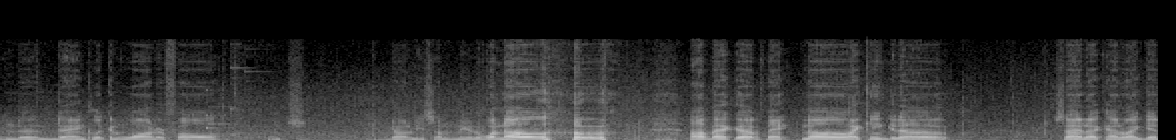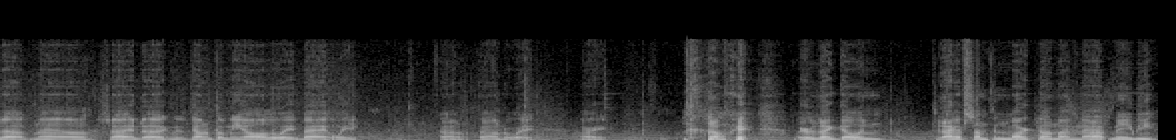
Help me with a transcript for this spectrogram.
And a dank looking waterfall. Which gotta be something near the one. No! Hop back up, thank- No, I can't get up. Psyduck, how do I get up now? Psyduck, this is gonna put me all the way back. Wait. Found found a way. Alright. where, where was I going? Did I have something marked on my map, maybe?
